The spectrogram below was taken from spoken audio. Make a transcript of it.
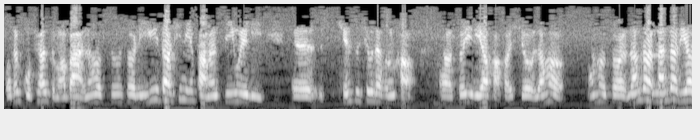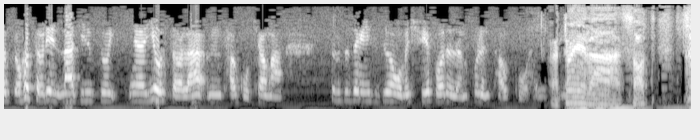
我的股票怎么办？然后师傅说，你遇到心灵法门是因为你呃前世修的很好，呃所以你要好好修。然后然后说，难道难道你要左手练拿经书，呃右手拿嗯炒股票吗？是不是这个意思？就是我们学佛的人不能炒股，还是啊，对了，少至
